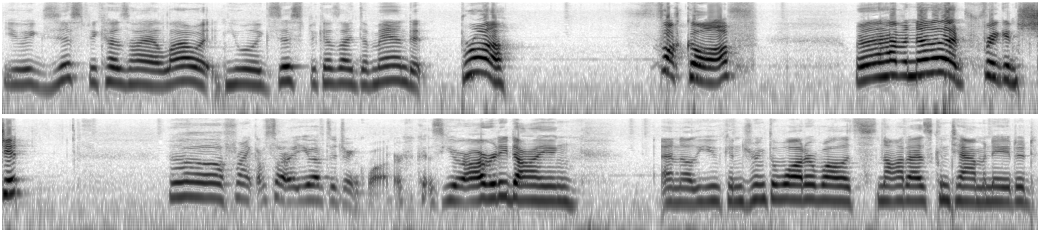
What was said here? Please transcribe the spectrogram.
You exist because I allow it. and You will exist because I demand it. Bruh! Fuck off! We're not having none of that friggin' shit! Oh, Frank, I'm sorry, you have to drink water, because you're already dying. And uh, you can drink the water while it's not as contaminated.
